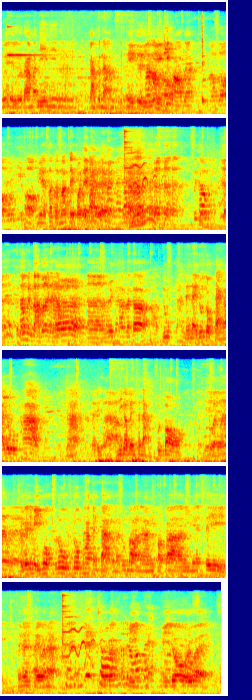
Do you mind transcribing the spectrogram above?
นี่ดูตามอันนี้นี่นี่นี่กลางสนามนี่คือถ้านี่ kick off นะ เอาล้อพวกที่ออกเนี่ยก็สามารถเตะบอลได้ได้เลยเออไม่ต้องไม่ต้องเป็นบาร์เบอร์นะครับเออเออเลยครับแล้วก็อะดูไหนๆดูตกแต่งแล้วดูภาพนะ background นี่ก็เป็นสนามฟุตบอลสวยมากเลยแล้วก็จะมีพวกรูปรูปภาพต่างๆนะฟุตบอลนะมีป็อกบา มีเมสซี่ไอ้นั่นใครวะน่ะชอบแล้วก็แล้วมีก็แปลกมีโดด้วยโห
